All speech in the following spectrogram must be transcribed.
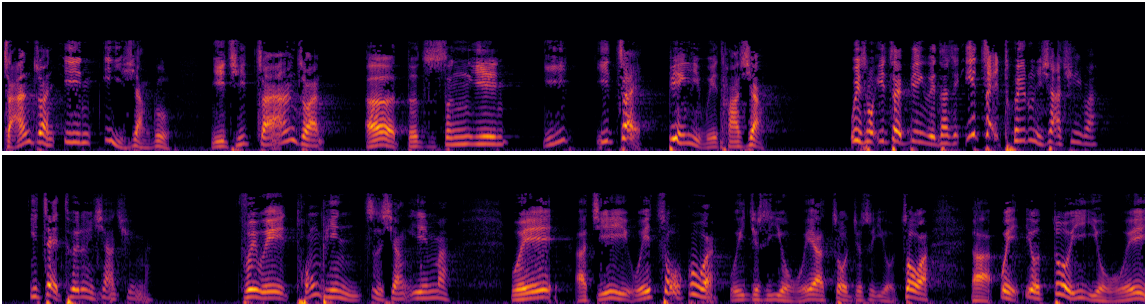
辗转因意相故，以其辗转而得之声音，一一再变异为他相。为什么一再变为他就一再推论下去吗？一再推论下去吗？非为同频自相因嘛？为啊，即为作故啊？为就是有为啊，作就是有作啊啊！为又多于有为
